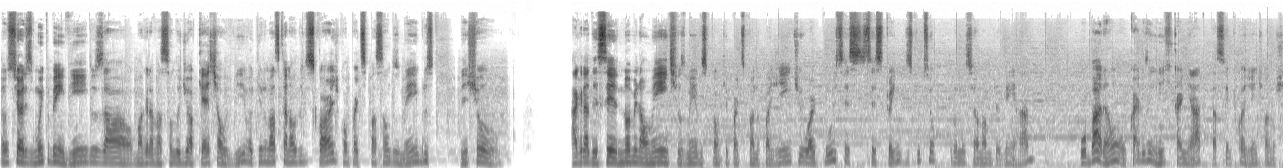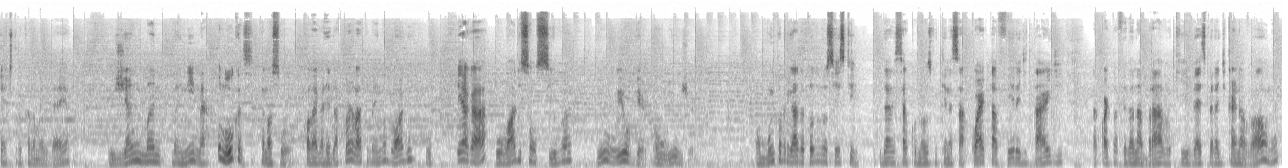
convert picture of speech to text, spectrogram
Então, senhores, muito bem-vindos a uma gravação do Diocast ao vivo aqui no nosso canal do Discord, com a participação dos membros. Deixa eu agradecer nominalmente os membros que estão aqui participando com a gente. O Arthur Sestren, desculpe se eu pronunciar o nome de alguém errado. O Barão, o Carlos Henrique Carniato, que está sempre com a gente lá no chat trocando uma ideia. O Jean Manina, o Lucas, que é nosso colega redator lá também no blog. O PH, o Alisson Silva e o Wilger, ou Wilger. Bom, muito obrigado a todos vocês que puderam estar conosco aqui nessa quarta-feira de tarde, da quarta-feira na Brava aqui, véspera de carnaval, né?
